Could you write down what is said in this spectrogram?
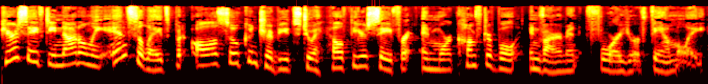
Pure safety not only insulates, but also contributes to a healthier, safer, and more comfortable environment for your family.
